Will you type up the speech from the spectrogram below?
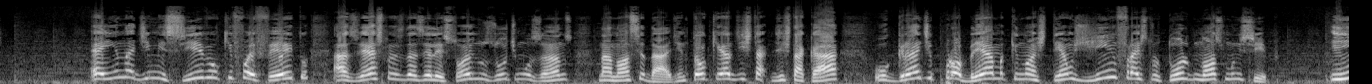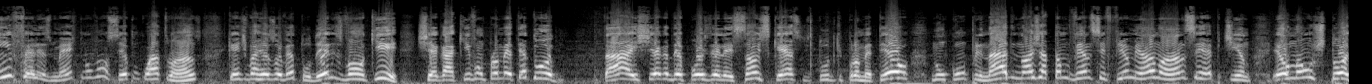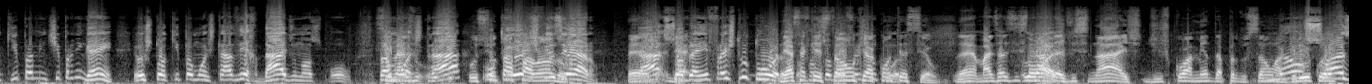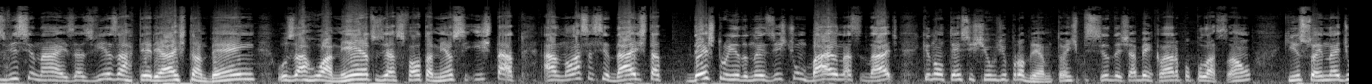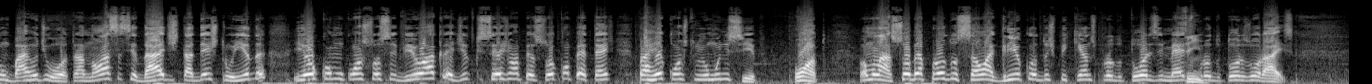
É inadmissível o que foi feito às vésperas das eleições nos últimos anos na nossa cidade. Então, quero destacar o grande problema que nós temos de infraestrutura do nosso município. E infelizmente não vão ser com quatro anos que a gente vai resolver tudo. Eles vão aqui, chegar aqui, vão prometer tudo tá? Aí chega depois da eleição, esquece de tudo que prometeu, não cumpre nada e nós já estamos vendo esse filme ano a ano se repetindo. Eu não estou aqui para mentir para ninguém. Eu estou aqui para mostrar a verdade do nosso povo, para mostrar o, o, o, o que tá eles falando... fizeram é, tá? sobre a infraestrutura. Dessa questão que aconteceu. Né? Mas as estradas Lógico. vicinais de escoamento da produção Não agrícola. Não só as vicinais, as vias arteriais também, os arruamentos e asfaltamentos. Está, a nossa cidade está destruída. Não existe um bairro na cidade que não tenha esse tipo de problema. Então a gente precisa deixar bem claro à população que isso aí não é de um bairro ou de outro. A nossa cidade está destruída e eu, como construtor civil, acredito que seja uma pessoa competente para reconstruir o município. Ponto. Vamos lá, sobre a produção agrícola dos pequenos produtores e médios Sim. produtores rurais.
